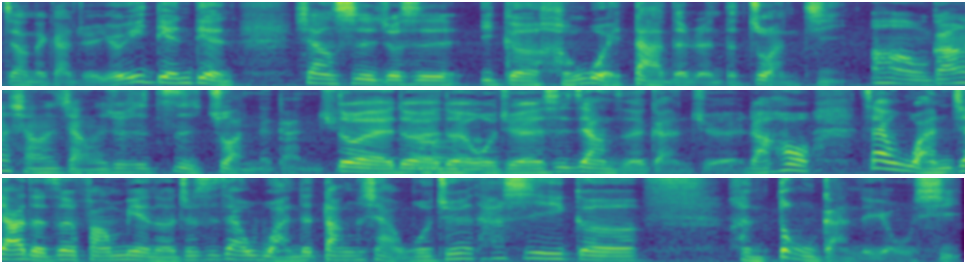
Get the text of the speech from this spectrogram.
这样的感觉有一点点像是就是一个很伟大的人的传记。哦，我刚刚想讲的就是自传的感觉。对对对，嗯我觉得是这样子的感觉。然后在玩家的这方面呢，就是在玩的当下，我觉得它是一个很动感的游戏。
